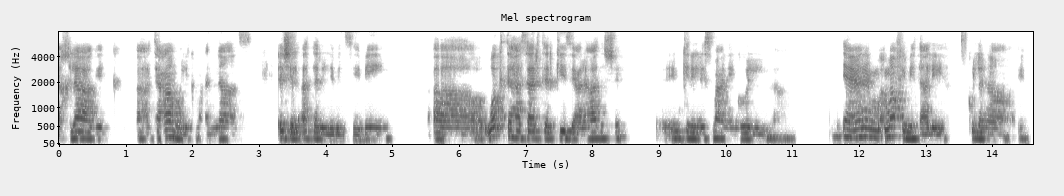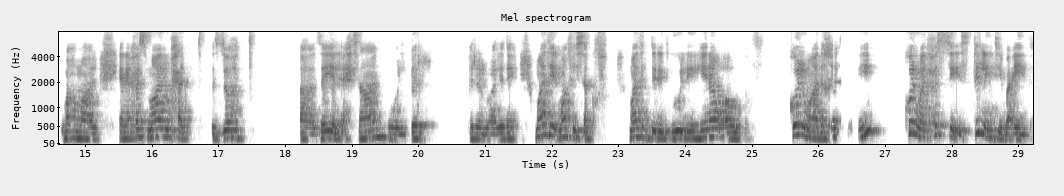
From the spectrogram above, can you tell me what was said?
أخلاقك آه، تعاملك مع الناس. إيش الأثر اللي بتسيبيه آه، وقتها صار تركيزي على هذا الشيء. يمكن اللي يسمعني يقول يعني ما في مثالية. كلنا مهما يعني أحس ما له حد الزهد آه زي الإحسان والبر بر الوالدين. ما ما في سقف. ما تقدري تقولي هنا وأوقف. كل ما دخلت فيه كل ما تحسي ستيل أنت بعيدة.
